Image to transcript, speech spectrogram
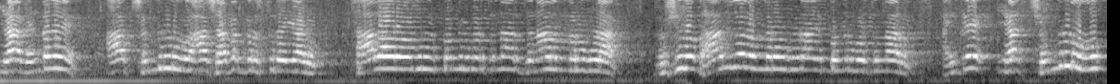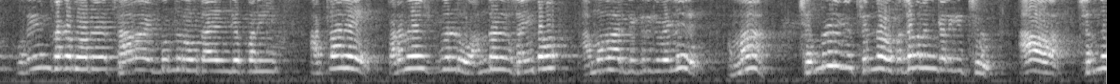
ఇక వెంటనే ఆ చంద్రుడు ఆ శాపగ్రస్తుడయ్యాడు. చాలా రోజులు ఇబ్బందులు పడుతున్నారు జనాలందరూ కూడా. ఋషుల భార్యలందరూ కూడా ఇబ్బందులు పడుతున్నారు. అయితే ఇక చంద్రుడు ఉదయించకపోతే చాలా ఇబ్బందులు అవుతాయని చెప్పని అట్లానే పరమేశ్వరుడు అందరూ సైతం అమ్మవారి దగ్గరికి వెళ్ళి అమ్మా చంద్రుడికి చిన్న ఉపశమనం కలిగించు ఆ చంద్ర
